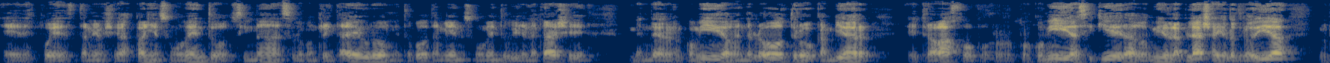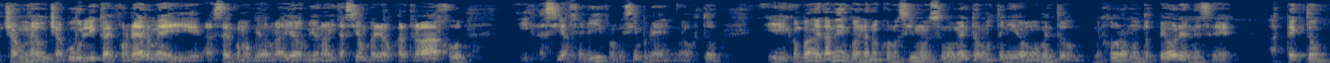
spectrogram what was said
Eh, después también llegué a España en su momento, sin nada, solo con 30 euros. Me tocó también en su momento vivir en la calle, vender comida, vender lo otro, cambiar eh, trabajo por, por, comida siquiera, dormir en la playa y al otro día echarme una ducha pública y ponerme y hacer como que había dormido en una habitación para ir a buscar trabajo. Y la hacía feliz porque siempre me gustó. Y con también, cuando nos conocimos en su momento, hemos tenido momentos mejores, momentos peores en ese aspecto.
